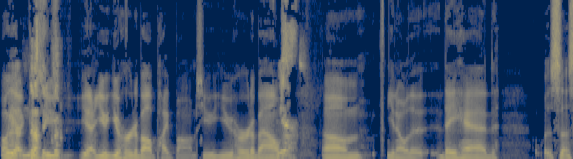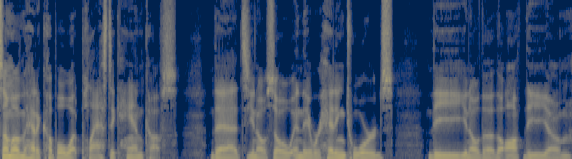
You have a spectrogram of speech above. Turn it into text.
Oh yeah, Uh, nothing you, but yeah. You you heard about pipe bombs. You you heard about yes. um, you know the they had some of them had a couple what plastic handcuffs that you know so and they were heading towards the you know the the off the um,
